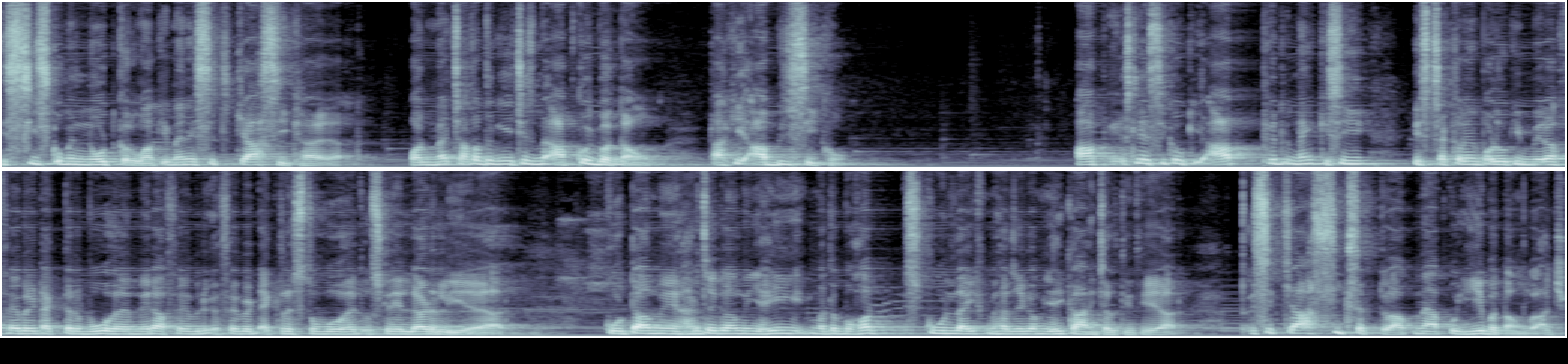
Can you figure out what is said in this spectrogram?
इस चीज़ को मैं नोट करूँगा कि मैंने इससे क्या सीखा है यार। और मैं चाहता था कि ये चीज़ मैं आपको भी बताऊँ, ताकि आप भी सीखो। आप इसलिए सीखो कि आप फिर नहीं किसी इस चक्कर में पढ़ो कि मेरा फेवरेट एक्टर वो है, मेरा फेवरेट फेवरेट एक्ट्रेस तो वो है तो उसके लिए लड़ लिए यार। कोटा में हर जगह में यही मतलब बहुत स्कूल लाइफ में हर जगह में यही कहानी चलती थी यार। तो इससे क्या सीख सकते हो? आप, मैं आपको ये बताऊँगा आज।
